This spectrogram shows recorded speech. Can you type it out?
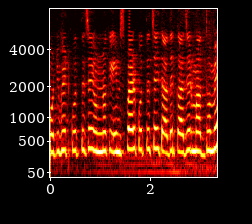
মোটিভেট করতে চাই, অন্যকে ইন্সপায়ার করতে চাই তাদের কাজের মাধ্যমে।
